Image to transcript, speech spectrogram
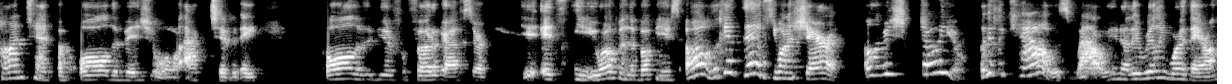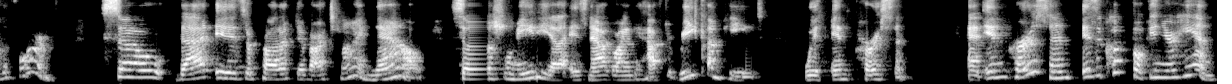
content of all the visual activity. All of the beautiful photographs are, it's, you open the book and you say, oh, look at this. You want to share it. Oh, let me show you. Look at the cows. Wow. You know, they really were there on the farm. So that is a product of our time now. Social media is now going to have to recompete with in person. And in person is a cookbook in your hand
